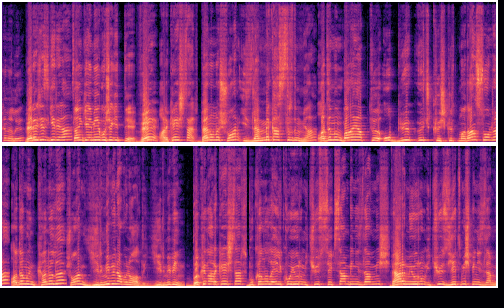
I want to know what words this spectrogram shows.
kanalı? Vereceğiz geri lan. Sanki emeği boşa gitti. Ve arkadaşlar ben ona şu an izlenme kastırdım ya. Adamın bana yaptığı o büyük 3 kışkırtmadan sonra adamın kanalı şu an 20 bin abone aldı. 20 bin. Bakın arkadaşlar bu kanala el koyuyorum 280 bin izlenmiş. Vermiyorum 270 bin izlenmiş.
